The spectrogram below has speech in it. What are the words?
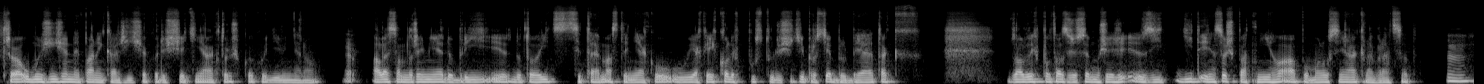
třeba umožní, že nepanikaříš, jako když je ti nějak trošku jako divně, no. Jo. Ale samozřejmě je dobrý do toho jít s citem a stejně jako u jakýchkoliv pustů, když je ti prostě blbě, tak vzal bych potaz, že se může dít i něco špatného a pomalu se nějak navracet. Hmm.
